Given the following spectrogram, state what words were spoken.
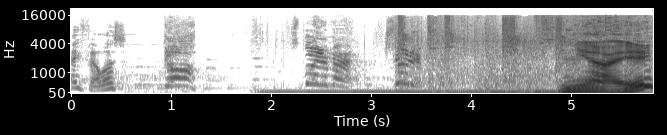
Hey, fellas. Spider-Man, shoot him. Yeah, eh?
